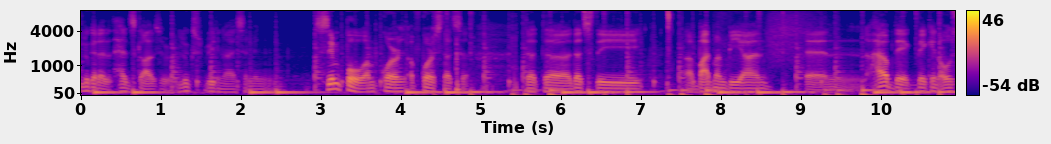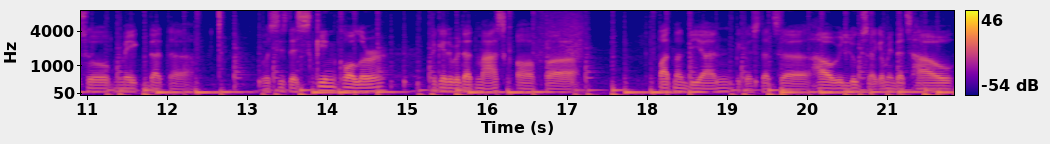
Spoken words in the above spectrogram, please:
look at that head sculpture it looks really nice. I mean simple of course of course that's a, that uh, that's the uh, Batman Beyond. And I hope they, they can also make that uh, what's the skin color together with that mask of uh, Batman Beyond because that's uh, how it looks like. I mean, that's how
